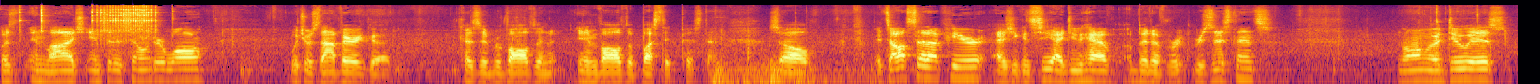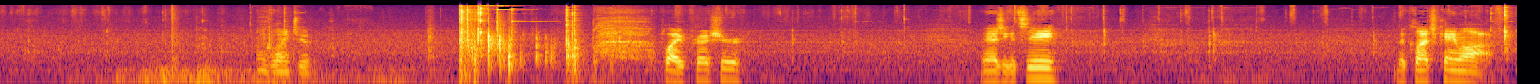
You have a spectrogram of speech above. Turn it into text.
was enlarged into the cylinder wall, which was not very good because it revolved and involved a busted piston. So it's all set up here. As you can see, I do have a bit of re resistance. And all I'm going to do is I'm going to apply pressure. And as you can see, the clutch came off.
